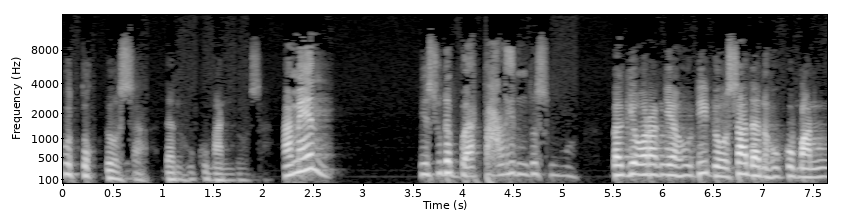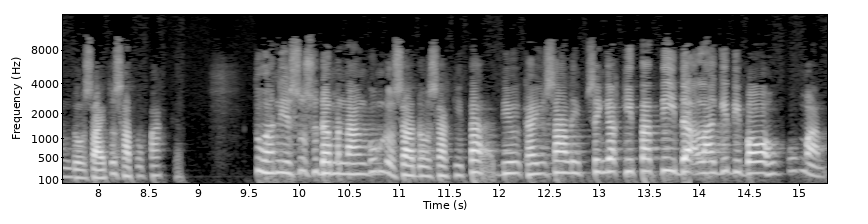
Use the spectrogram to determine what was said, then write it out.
kutuk dosa, dan hukuman dosa. Amin. Dia sudah batalin itu semua. Bagi orang Yahudi dosa dan hukuman dosa itu satu paket. Tuhan Yesus sudah menanggung dosa-dosa kita di kayu salib. Sehingga kita tidak lagi di bawah hukuman.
